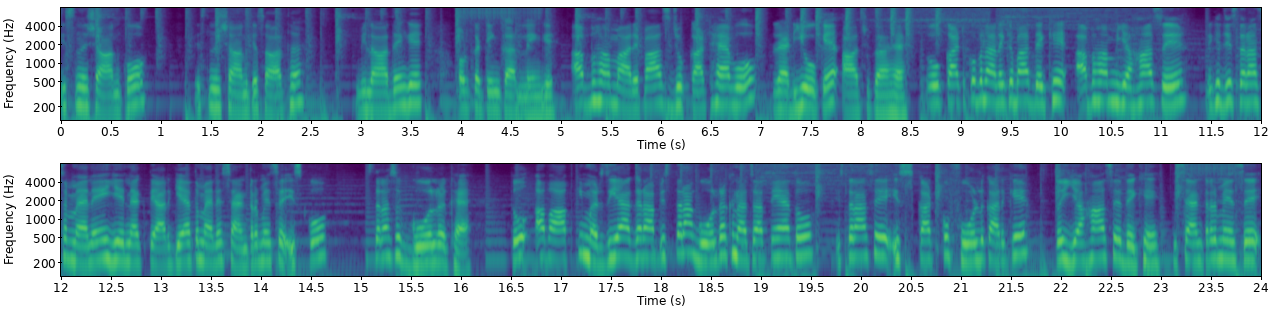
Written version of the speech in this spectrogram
इस निशान को, इस निशान के साथ मिला देंगे और कटिंग कर लेंगे। अब हमारे पास जो कट है वो रेडी होके आ चुका है। तो कट को बनाने के बाद देखें, अब हम यहाँ से, देखिए जिस तरह से मैंने ये नेक तैयार किया है तो मैंने सेंटर में से इसको इस तरह से गोल रखा है। तो अब आपकी मर्ज़ी है, अगर आप इस तरह गोल रखना चाहते हैं तो इस तरह से इस कट को फोल्ड करके तो यहाँ से देखें सेंटर में से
